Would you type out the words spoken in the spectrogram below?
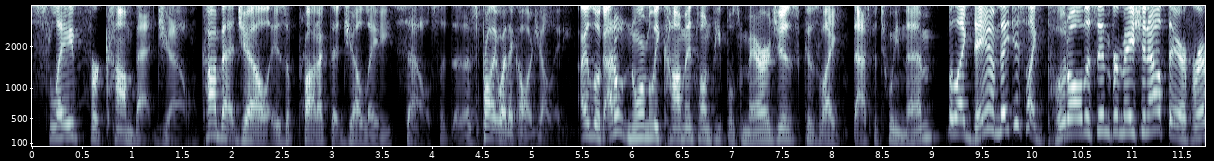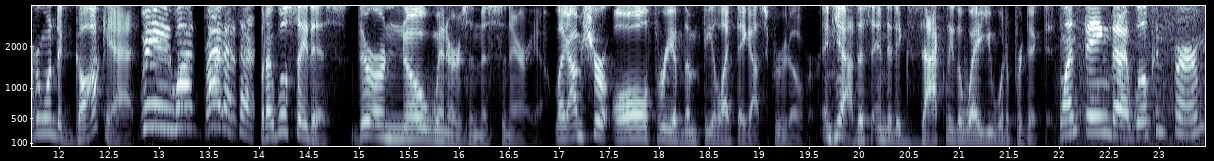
Slave for Combat Gel. Combat Gel is a product that Gel Lady sells. That's probably why they call her Gel Lady. I look, I don't normally comment on people's marriages because like that's between them. But like, damn, they just like put all this information out there for everyone to gawk at. We want privacy. But I will say this, there are no winners in this scenario. Like I'm sure all three of them feel like they got screwed over. And yeah, this ended exactly the way you would have predicted. One thing that I will confirm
